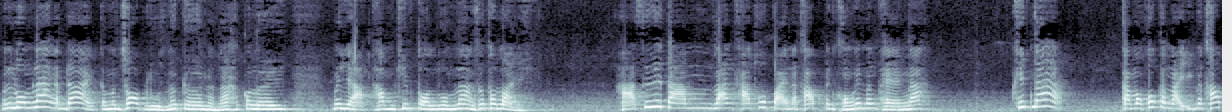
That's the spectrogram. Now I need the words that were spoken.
มันรวมร่างกันได้ แต่มันชอบหลุดเหลือเกินอะนะก็เลยไม่อยากทำคลิปตอนรวมร่างสักเท่าไหร่ หาซื้อตามร้านค้าทั่วไปนะครับ เป็นของเล่นแพงๆนะ คลิปหน้ากลับมาพบกันใหม่อีกนะครับ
